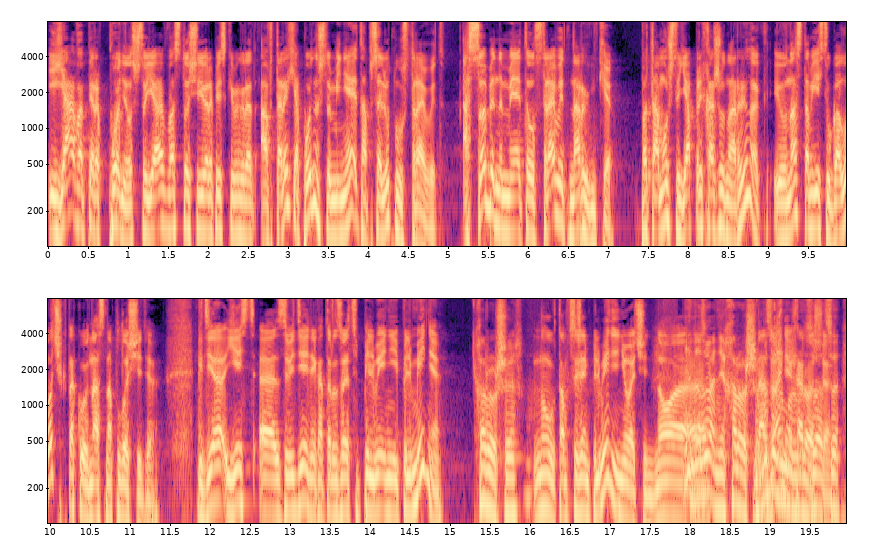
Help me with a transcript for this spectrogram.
И я, во-первых, понял, что я восточноевропейский иммигрант, а во-вторых, я понял, что меня это абсолютно устраивает. Особенно меня это устраивает на рынке. Потому что я прихожу на рынок, и у нас там есть уголочек такой у нас на площади, где есть э, заведение, которое называется «Пельмени и пельмени». Хорошее. Ну, там, к сожалению, пельмени не очень, но... Не, э, название хорошее. название Мы тоже хорошее. называться...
